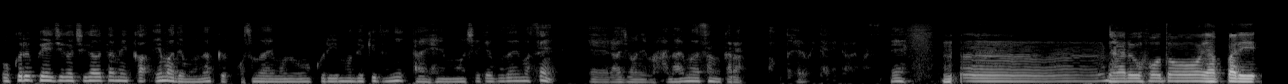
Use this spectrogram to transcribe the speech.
送るページが違うためか、絵までもなく、お供え物を送りもできずに大変申し訳ございません。えーラジオネーム花山さんからお便りをいただいておりますね。うーん、なるほど。やっぱり、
